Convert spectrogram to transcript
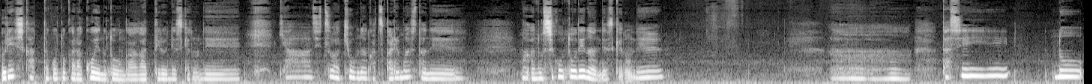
嬉しかったことから声のトーンが上がってるんですけどね。いやー実は今日なんか疲れましたね。まあ、あの仕事でなんですけどね。あ私の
